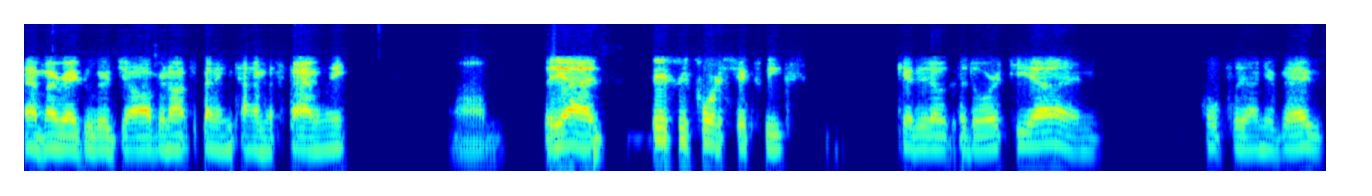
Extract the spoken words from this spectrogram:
at my regular job or not spending time with family. Um, but yeah, it's basically four to six weeks. Get it out the door to you, and hopefully on your bag.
